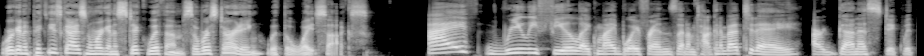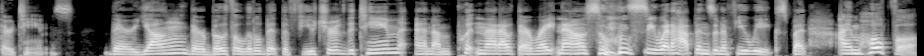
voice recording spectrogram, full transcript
we're going to pick these guys and we're going to stick with them. So we're starting with the White Sox. I really feel like my boyfriends that I'm talking about today are gonna stick with their teams. They're young. They're both a little bit the future of the team. And I'm putting that out there right now. So we'll see what happens in a few weeks. But I'm hopeful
